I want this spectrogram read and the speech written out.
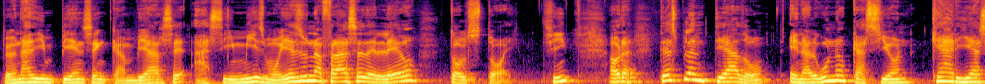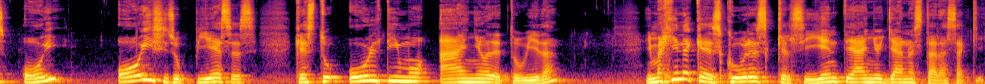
pero nadie piensa en cambiarse a sí mismo. Y es una frase de Leo Tolstoy, ¿sí? Ahora, ¿te has planteado en alguna ocasión qué harías hoy? Hoy si supieses que es tu último año de tu vida. Imagina que descubres que el siguiente año ya no estarás aquí.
